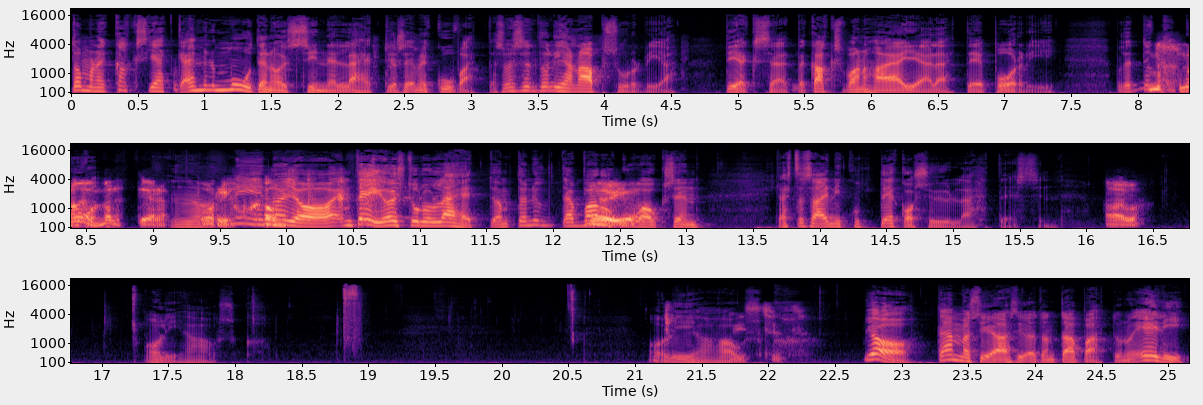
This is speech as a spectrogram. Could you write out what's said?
tuommoinen kaksi jätkää, ei me muuten olisi sinne lähetty, jos emme kuvatta. Se olisi ihan absurdia, tiedätkö että kaksi vanhaa äijää lähtee poriin. Mutta no, no, en mä nyt tiedä, no, Pori Niin, no joo, mutta ei olisi tullut lähettyä, mutta nyt tämän valokuvauksen, tästä sai niinku tekosyyn lähteä sinne. Aivan. Oli ihan hauskaa. Oli ihan hauskaa. Vitsit. Joo, tämmöisiä asioita on tapahtunut. Eli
